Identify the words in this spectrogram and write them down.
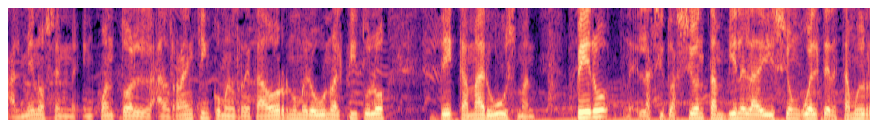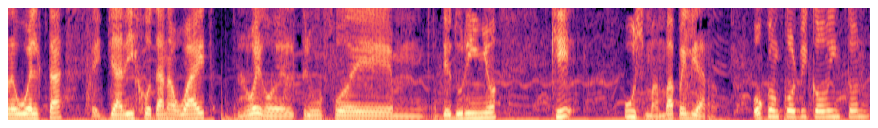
al menos en, en cuanto al, al, ranking, como el retador número uno al título de Kamaru Usman. Pero la situación también en la división welter está muy revuelta. Eh, ya dijo Dana White, luego del triunfo de, mm, de Duriño, que Usman va a pelear o con Colby Covington,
